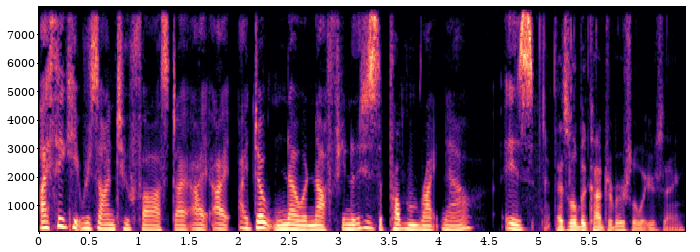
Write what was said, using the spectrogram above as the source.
I think he resigned too fast. I, I, I don't know enough. You know, this is the problem right now. Is that's a little bit controversial what you're saying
